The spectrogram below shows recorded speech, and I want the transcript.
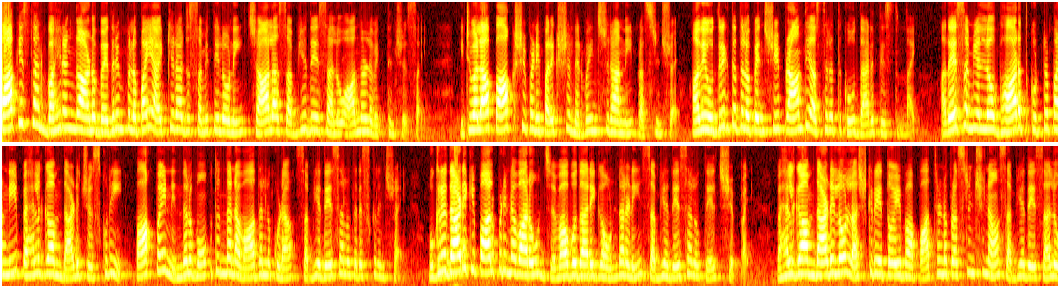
పాకిస్తాన్ బహిరంగ అణు బెదిరింపులపై ఐక్యరాజ్య సమితిలోని చాలా సభ్య దేశాలు ఆందోళన వ్యక్తం చేశాయి. ఇటీవల పాక్ క్షిపణి పరీక్షలు నిర్వహించడాన్ని ప్రశ్నించాయి. అది ఉద్రిక్తతలు పెంచి ప్రాంతీయ అస్థిరతకు దారితీస్తున్నాయి. అదే సమయంలో భారత్ కుట్రపన్ని పెహల్గాం దాడి చేసుకుని పాక్పై నిందలు మోపుతుందన్న వాదనలు కూడా సభ్య దేశాలు తిరస్కరించాయి. ఉగ్రదాడికి పాల్పడిన వారు జవాబుదారీగా ఉండాలని సభ్య దేశాలు తేల్చి చెప్పాయి. పెహల్గాం దాడిలో లష్కరే తోయిబా పాత్రను ప్రశ్నించిన సభ్య దేశాలు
